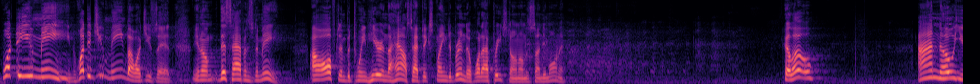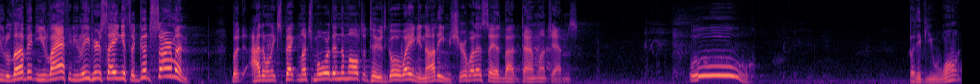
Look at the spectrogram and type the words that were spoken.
What do you mean? What did you mean by what you said? You know, this happens to me. I often, between here and the house, have to explain to Brenda what I preached on on a Sunday morning. Hello? I know you love it and you laugh and you leave here saying it's a good sermon. But I don't expect much more than the multitudes go away and you're not even sure what I said by the time lunch happens. Ooh. But if you want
